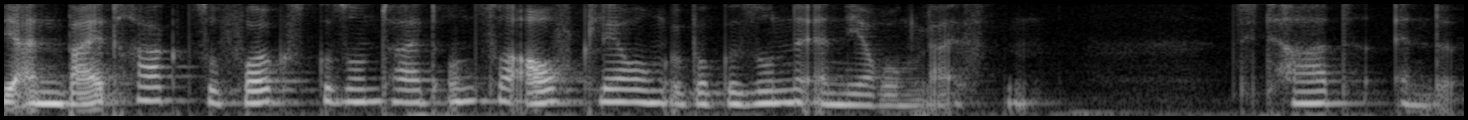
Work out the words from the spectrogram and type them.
die einen Beitrag zur Volksgesundheit und zur Aufklärung über gesunde Ernährung leisten. Zitat Ende.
